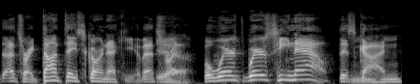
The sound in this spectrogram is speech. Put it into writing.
That's right, Dante Scarnecchia. That's Yeah. right. Well, where's where's he now? This guy,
